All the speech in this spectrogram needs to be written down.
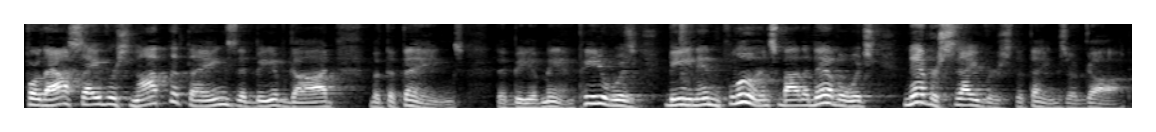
For thou savorest not the things that be of God, but the things that be of men. Peter was being influenced by the devil, which never savors the things of God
